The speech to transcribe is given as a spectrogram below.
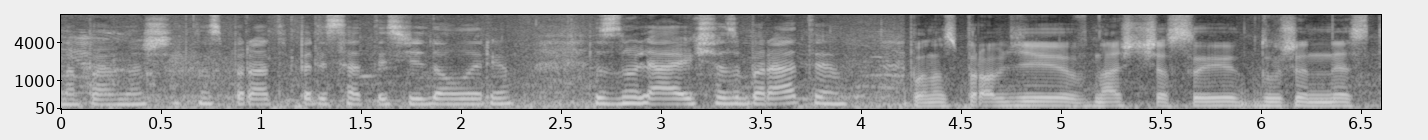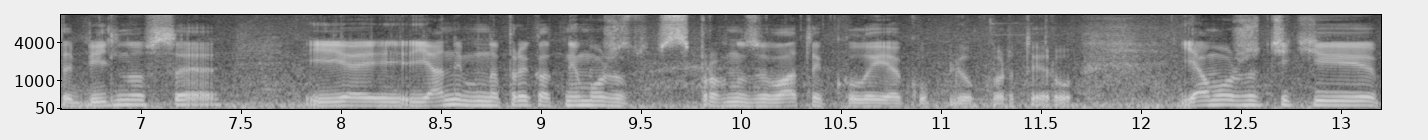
напевно, щоб назбирати 50 тисяч доларів з нуля, якщо збирати. Бо насправді в наші часи дуже нестабільно все. І я, наприклад, не можу спрогнозувати, коли я куплю квартиру. Я можу тільки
